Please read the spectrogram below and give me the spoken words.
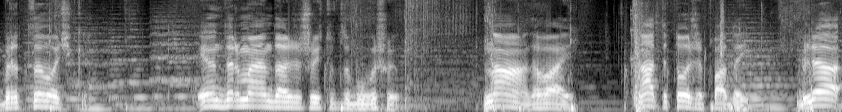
Братовочки. Ендермен даже щось тут забув вишив. На, давай. На, ти теж падай. Бля.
